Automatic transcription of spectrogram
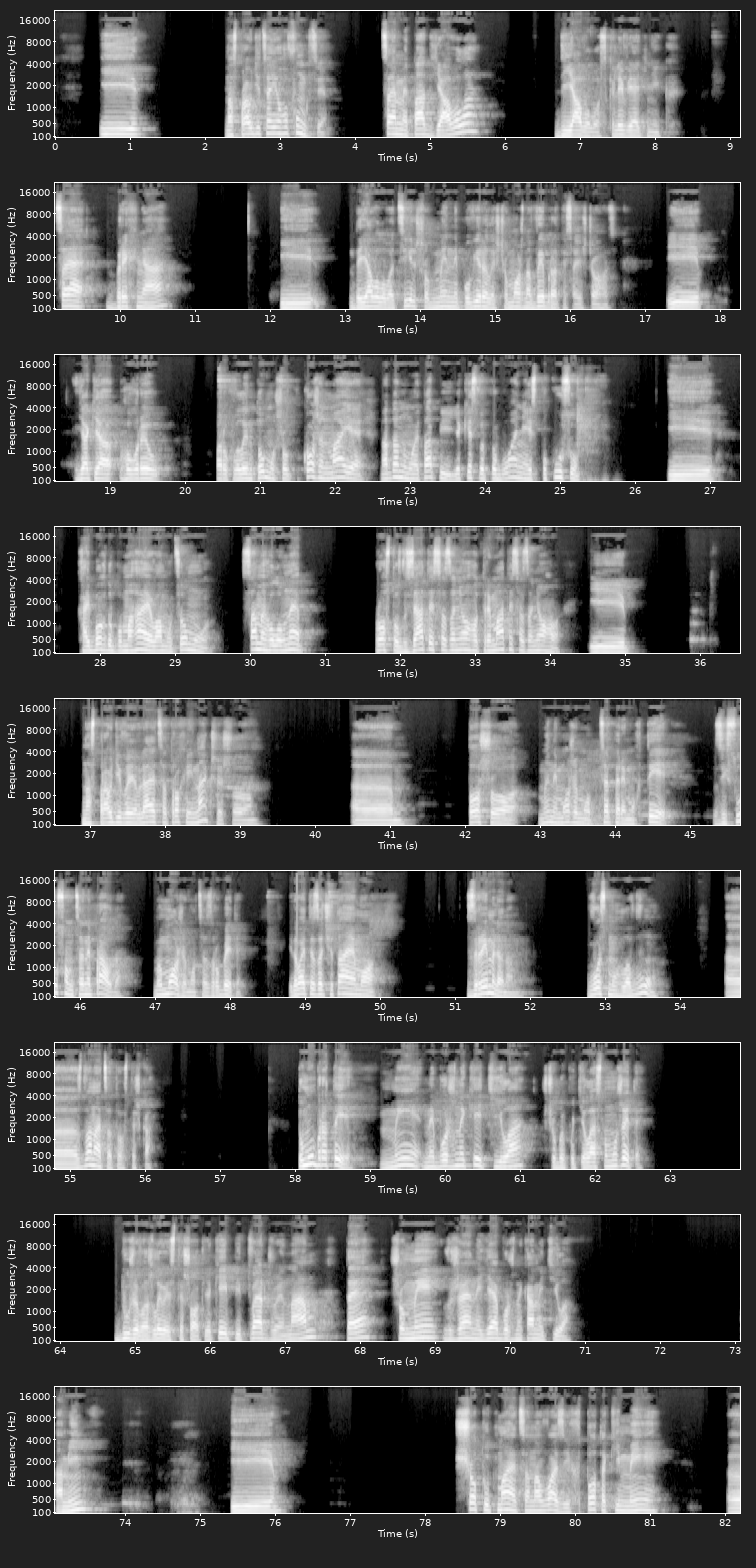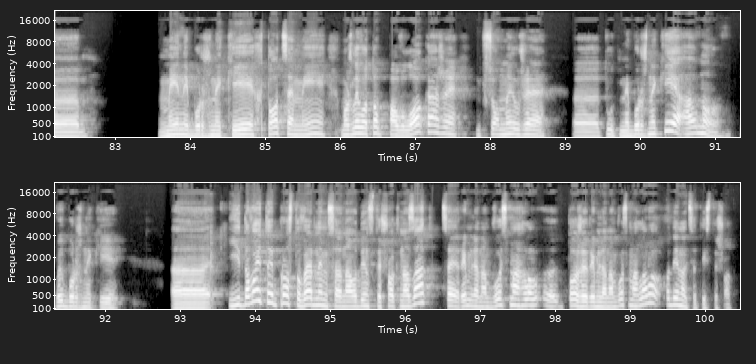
І насправді це його функція. Це мета дьявола, дьяволос, клеветник. Це брехня. І дияволова ціль, щоб ми не повірили, що можна вибратися із чогось. І як я говорив пару хвилин тому, що кожен має на даному етапі якесь випробування і спокусу. І хай Бог допомагає вам у цьому. Саме головне просто взятися за нього, триматися за нього. І насправді виявляється трохи інакше, що е, то, що ми не можемо це перемогти з Ісусом, це неправда. Ми можемо це зробити. І давайте зачитаємо з Римлянам 8 главу е, з 12 стежка. Тому, брати, ми не божники тіла, щоби по тілесному жити. Дуже важливий стишок, який підтверджує нам те, що ми вже не є божниками тіла. Амінь. І що тут мається на увазі? Хто такі ми? Е, ми не боржники, хто це ми? Можливо, то Павло каже, що ми вже е, тут не боржники, а ну, ви боржники. Е, і давайте просто вернемося на один стишок назад. Це Римлянам 8 глава, е, теж Римлянам 8 глава, 11 стишок.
